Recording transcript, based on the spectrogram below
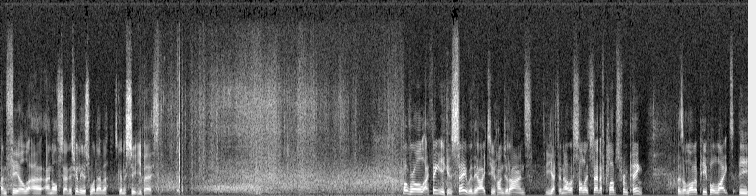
and feel uh, and offset. It's really just whatever is going to suit you best. Overall, I think you can say with the i200 irons, yet another solid set of clubs from Ping. There's a lot of people liked the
